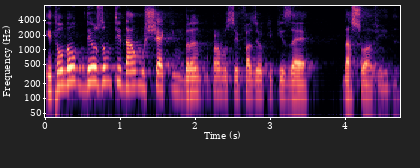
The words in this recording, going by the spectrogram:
Então não, Deus não te dá um cheque em branco para você fazer o que quiser da sua vida.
